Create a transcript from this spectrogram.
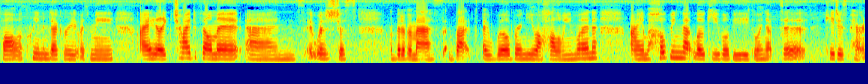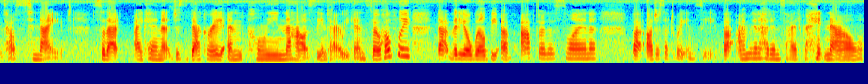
fall clean and decorate with me. I like tried to film it and it was just a bit of a mess, but I will bring you a Halloween one. I am hoping that Loki will be going up to KJ's parents' house tonight so that I can just decorate and clean the house the entire weekend. So hopefully that video will be up after this one, but I'll just have to wait and see. But I'm gonna head inside right now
